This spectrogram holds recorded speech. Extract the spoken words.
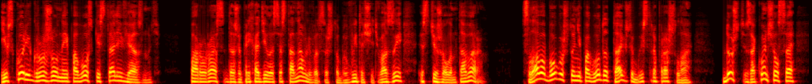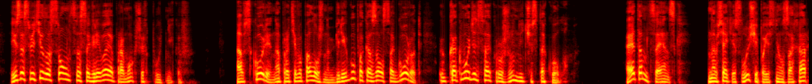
и вскоре груженные повозки стали вязнуть. Пару раз даже приходилось останавливаться, чтобы вытащить вазы с тяжелым товаром. Слава богу, что непогода так же быстро прошла — Дождь закончился, и засветило солнце, согревая промокших путников. А вскоре на противоположном берегу показался город, как водится, окруженный частоколом. «Это Мценск», — на всякий случай пояснил Захар,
